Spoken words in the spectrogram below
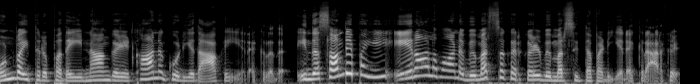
முன்வைத்திருப்பதை நாங்கள் காணக்கூடியதாக இருக்கிறது. இந்த சந்திப்பை ஏராளமான விமர்சகர்கள் விமர்சித்தபடி இருக்கிறார்கள்.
